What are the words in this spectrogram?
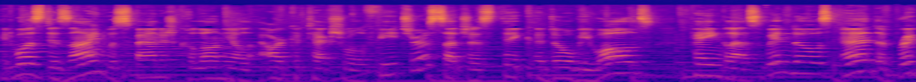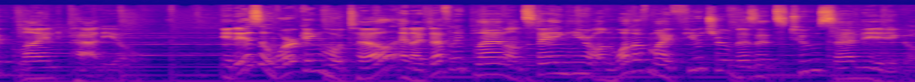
It was designed with Spanish colonial architectural features such as thick adobe walls, pane glass windows, and a brick-lined patio. It is a working hotel and I definitely plan on staying here on one of my future visits to San Diego.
